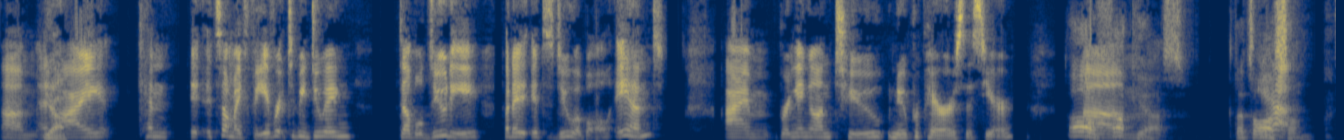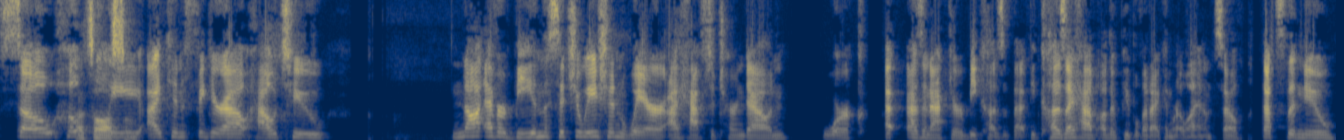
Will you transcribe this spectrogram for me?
Um, and Yeah. I can. It, it's not my favorite to be doing double duty, but it, it's doable. And I'm bringing on two new preparers this year. oh Um, fuck yes that's yeah. awesome So hopefully awesome. I can figure out how to not ever be in the situation where I have to turn down work a- as an actor because of that, because I have other people that I can rely on. So that's the new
